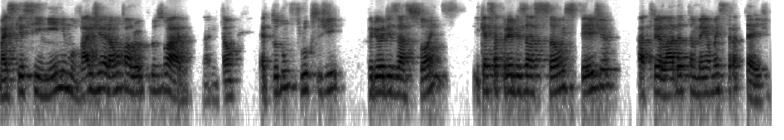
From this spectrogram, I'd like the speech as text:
mas que esse mínimo vai gerar um valor para o usuário. Né? Então, é tudo um fluxo de priorizações e que essa priorização esteja atrelada também a uma estratégia.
